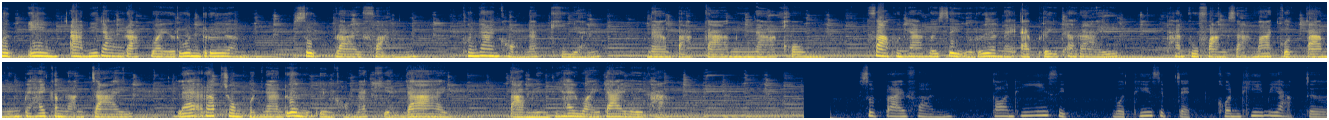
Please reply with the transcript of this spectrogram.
หมึกอิงอ่านนิยายรักวัยรุ่นเรื่อง สุดปลายฝัน ผลงานของนักเขียน นามปากกามีนาคม ฝากผลงานไว้สี่เรื่องในแอปรีดอะไร ท่านผู้ฟังสามารถกดตามลิงก์ไปให้กำลังใจ และรับชมผลงานเรื่องอื่นๆ ของนักเขียนได้ ตามลิงก์ที่ให้ไว้ได้เลยค่ะ สุดปลายฝัน ตอนที่ 20 บทที่ 17 คนที่ไม่อยากเจอ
